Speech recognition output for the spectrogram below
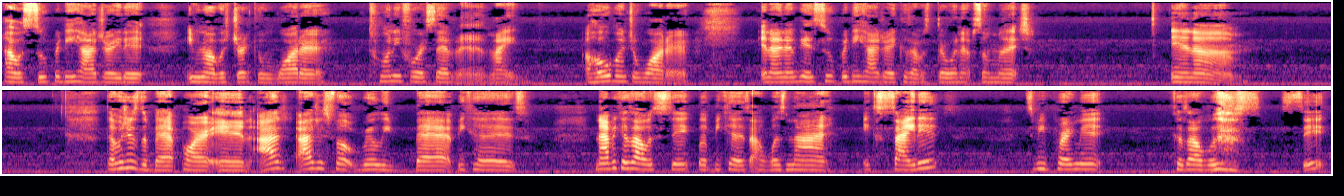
I was super dehydrated, even though I was drinking water 24 7, like a whole bunch of water. And I ended up getting super dehydrated because I was throwing up so much. And, um, that was just the bad part. And I, I just felt really bad because, not because I was sick, but because I was not excited to be pregnant because I was sick.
